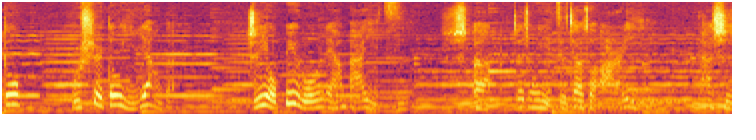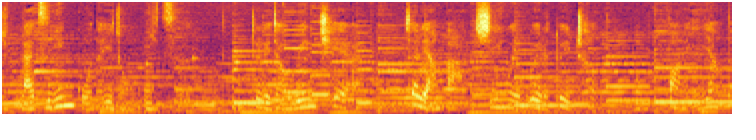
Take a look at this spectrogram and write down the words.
都不是都一样的，只有壁炉两把椅子，是呃，这种椅子叫做儿椅。它是来自英国的一种椅子，这个叫 wing chair。这两把是因为为了对称，我们放了一样的。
